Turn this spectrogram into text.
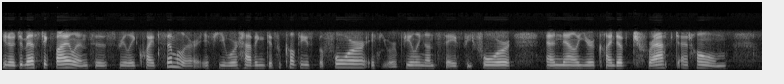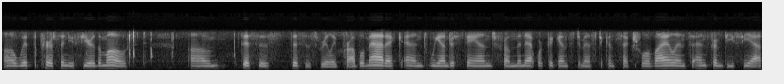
you know, domestic violence is really quite similar. If you were having difficulties before, if you were feeling unsafe before, and now you're kind of trapped at home uh, with the person you fear the most, um, this is this is really problematic. And we understand from the Network Against Domestic and Sexual Violence and from DCF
